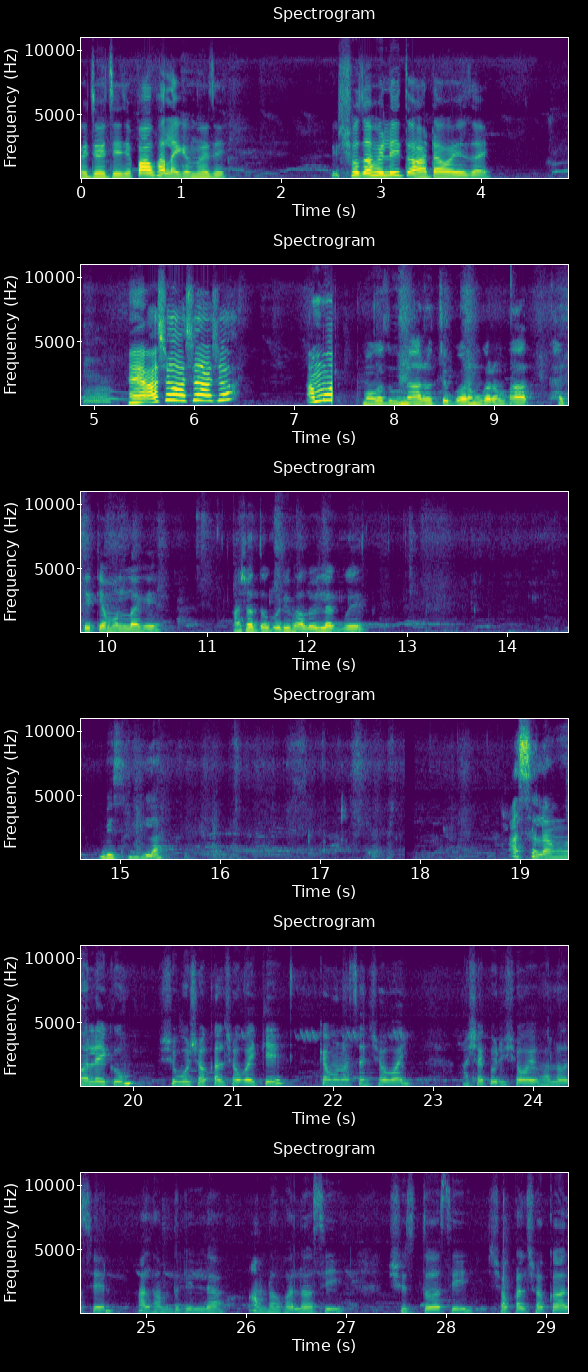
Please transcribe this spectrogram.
ওই যে ওই যে যে পাও ফালাই কেমন ওই যে। সোজা হইলেই তো হাঁটা হয়ে যায়। হ্যাঁ আসো আসো আসো। আম্মু। মগজ ভুনা আর হচ্ছে গরম গরম ভাত খাইতে কেমন লাগে? আশা তো করি ভালোই লাগবে। বিসমিল্লাহ। আসসালামু আলাইকুম শুভ সকাল সবাইকে। কেমন আছেন সবাই? আশা করি সবাই ভালো আছেন। আলহামদুলিল্লাহ আমরাও ভালো আছি। সুস্থ আছি। সকাল সকাল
